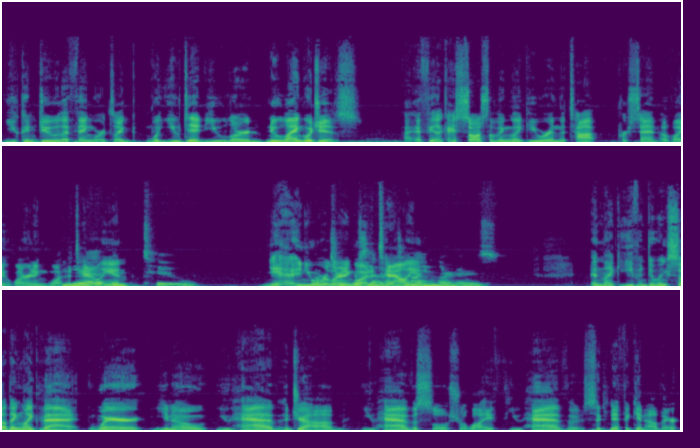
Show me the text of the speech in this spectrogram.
You can do the thing where it's like what you did. You learned new languages. I I feel like I saw something like you were in the top percent of like learning what yeah, Italian. two Yeah, and you were learning what 2% Italian, learners and like even doing something like that, where you know you have a job, you have a social life, you have a significant other.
